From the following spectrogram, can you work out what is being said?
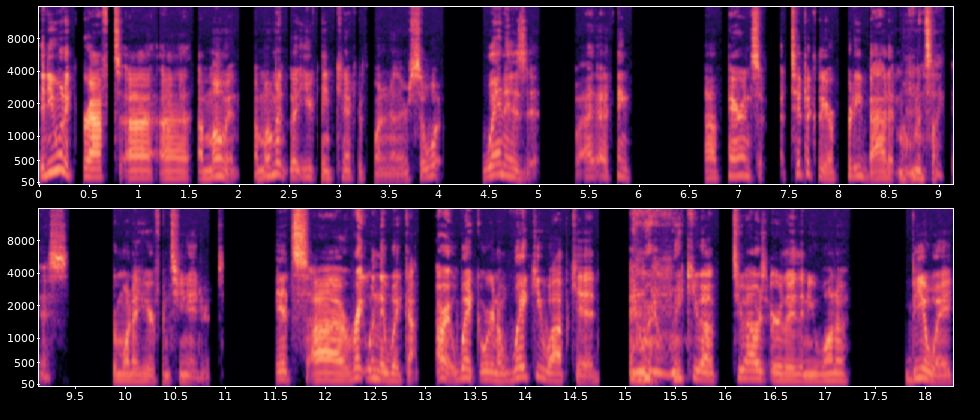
Then you want to craft uh, uh, a moment, a moment that you can connect with one another. So, what, when is it? I, I think uh, parents typically are pretty bad at moments like this, from what I hear from teenagers. It's uh, right when they wake up. All right, wake. We're gonna wake you up, kid, and we're gonna wake you up two hours earlier than you want to be awake,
